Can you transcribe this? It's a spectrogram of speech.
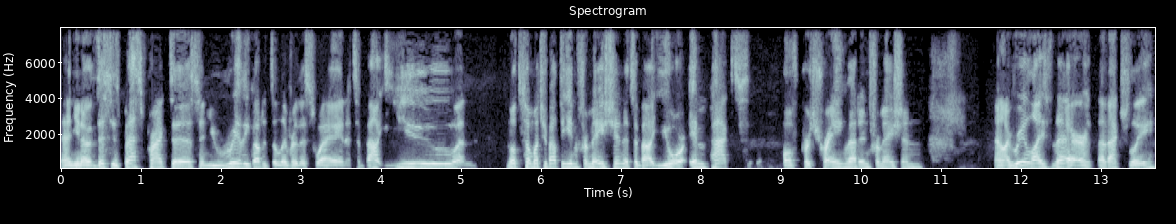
And, you know, this is best practice, and you really got to deliver this way. And it's about you and not so much about the information, it's about your impact of portraying that information. And I realized there that actually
